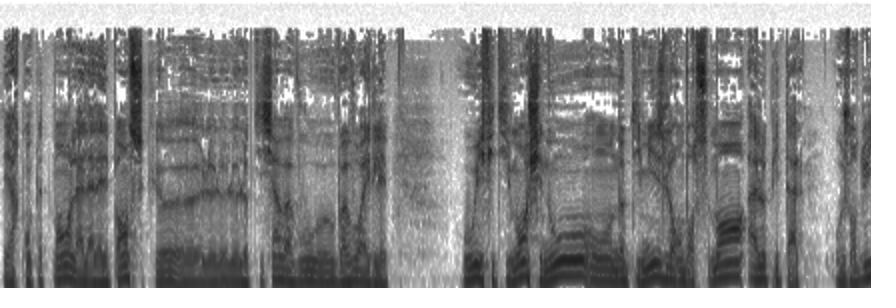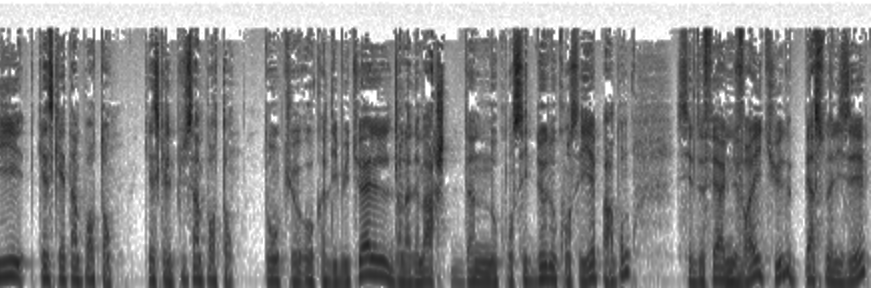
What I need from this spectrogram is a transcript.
c'est-à-dire complètement la, la, la, dépense que l'opticien va vous va vous régler. Oui, effectivement, chez nous, on optimise le remboursement à l'hôpital. Aujourd'hui, qu'est-ce qui est important? Qu'est-ce qui est le plus important? Donc, euh, au Crédit Mutuel, dans la démarche d'un de nos conseillers, de nos conseillers, pardon, c'est de faire une vraie étude personnalisée.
